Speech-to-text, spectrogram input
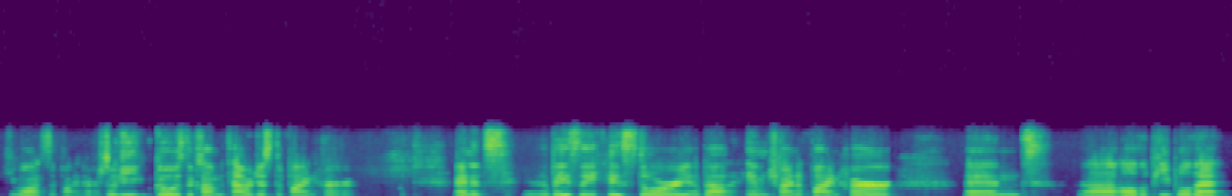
he wants to find her. So he goes to climb the tower just to find her, and it's basically his story about him trying to find her, and uh, all the people that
